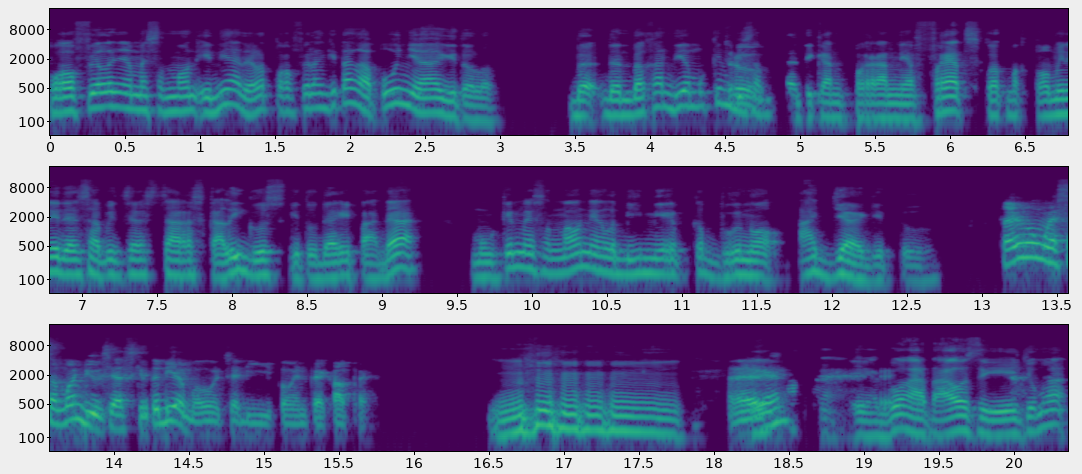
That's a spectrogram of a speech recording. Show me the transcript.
profilnya Mason Mount ini adalah profil yang kita nggak punya gitu loh dan bahkan dia mungkin True. bisa menggantikan perannya Fred, Scott McTominay dan Sabitzer secara sekaligus gitu daripada mungkin Mason Mount yang lebih mirip ke Bruno aja gitu. Tapi emang Mason Mount di usia segitu dia mau jadi pemain backup ya? ya kan? Ya, gue nggak tahu sih. Cuma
